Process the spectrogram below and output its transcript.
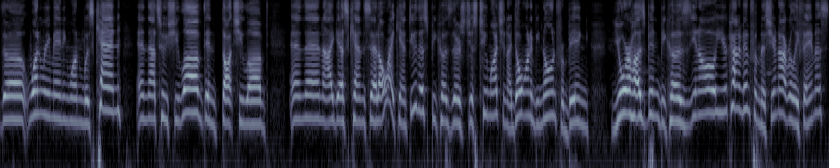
the one remaining one was Ken, and that's who she loved and thought she loved. And then I guess Ken said, Oh, I can't do this because there's just too much, and I don't want to be known for being your husband because, you know, you're kind of infamous. You're not really famous.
